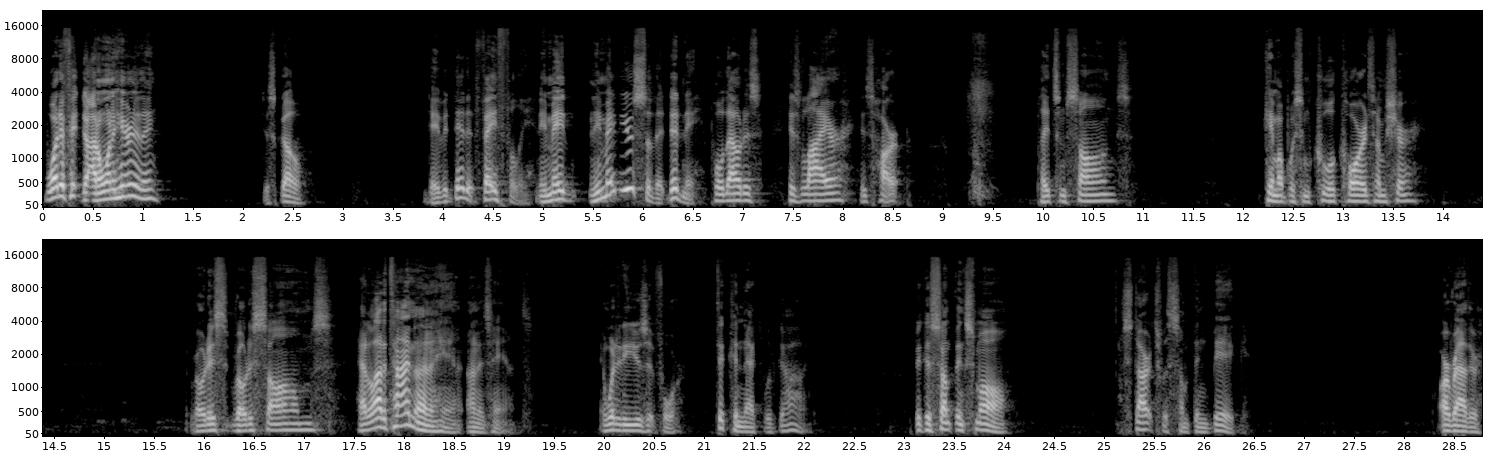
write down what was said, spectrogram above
What if it, I don't want to hear anything? Just go. David did it faithfully. And he made, he made use of it, didn't he? Pulled out his, his lyre, his harp, played some songs, came up with some cool chords, I'm sure. Wrote his, wrote his psalms, had a lot of time on, hand, on his hands. And what did he use it for? To connect with God. Because something small starts with something big. Or rather,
